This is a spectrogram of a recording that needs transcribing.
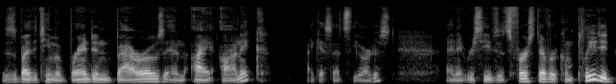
This is by the team of Brandon Barrows and Ionic. I guess that's the artist. And it receives its first ever completed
